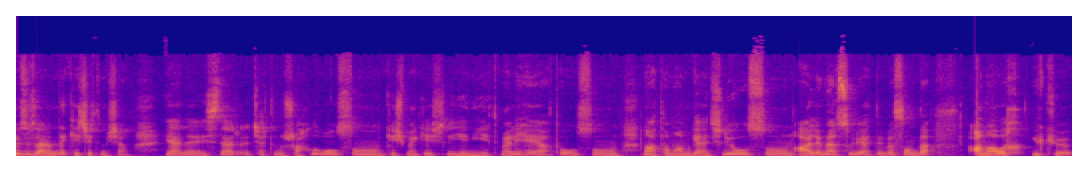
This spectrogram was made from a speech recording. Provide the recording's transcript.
öz üzərimdə keçirtmişəm. Yəni istər çətin uşaqlıq olsun, keşməkeşli yeniyetməlik həyatı olsun, natamam gənclik olsun, ailə məsuliyyəti və sonda analıq yükü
